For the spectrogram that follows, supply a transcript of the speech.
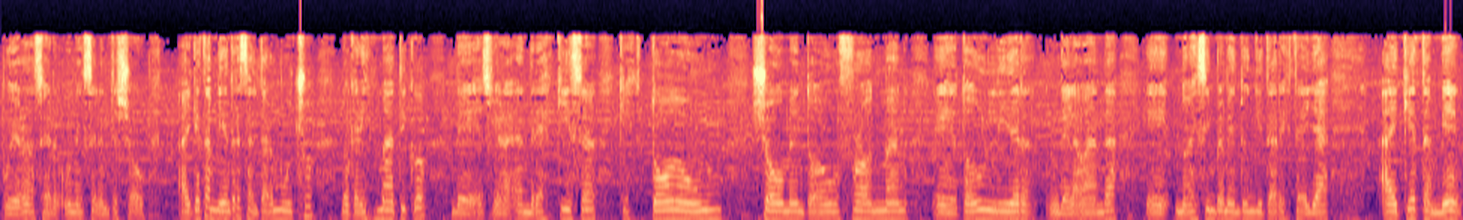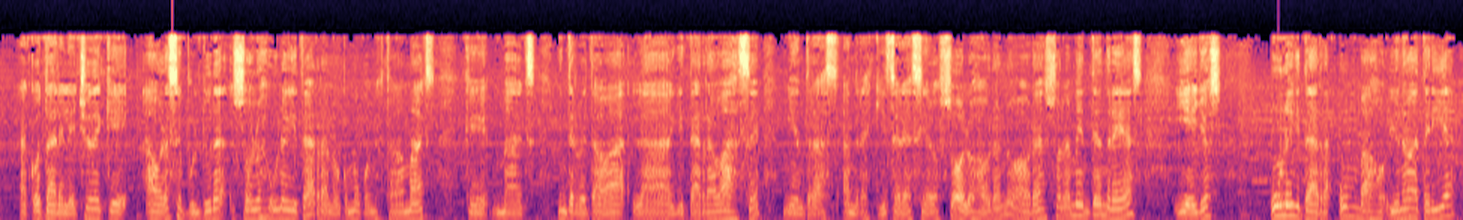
pudieron hacer un excelente show. Hay que también resaltar mucho lo carismático del señor Andreas Kisser, que es todo un showman, todo un frontman, eh, todo un líder de la banda, eh, no es simplemente un guitarrista, ella hay que también acotar el hecho de que ahora Sepultura solo es una guitarra, no como cuando estaba Max, que Max interpretaba la guitarra base mientras Andreas Kisser hacía los solos. Ahora no, ahora es solamente Andreas y ellos, una guitarra, un bajo y una batería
